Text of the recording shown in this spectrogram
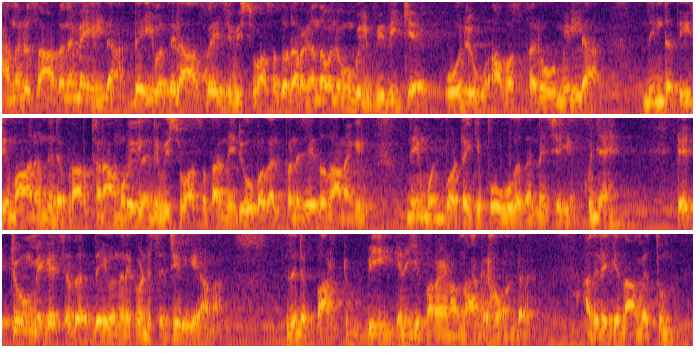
അങ്ങനൊരു സാധനമേ ഇല്ല. ദൈവത്തിൽ ആശ്രയിച്ച് വിശ്വാസത്തോടെ ഇറങ്ങുന്നവന് മുമ്പിൽ വിധിക്ക് ഒരു അവസരവുമില്ല. നിന്റെ തീരുമാനം നിന്റെ പ്രാർത്ഥനാമുറിയിൽ നിന്റെ വിശ്വാസത്താൽ നീ രൂപകൽപ്പന ചെയ്തതാണെങ്കിൽ നീ മുൻപോട്ടേക്ക് പോവുക തന്നെ ചെയ്യും. കുഞ്ഞെ ഏറ്റവും മികച്ചത് ദൈവം നിനക്ക് വേണ്ടി സെറ്റ് ചെയ്യുകയാണ്. ഇതിന്റെ പാർട്ട് ബി എനിക്ക് പറയണമെന്ന് ആഗ്രഹമുണ്ട്. അതിലേക്ക് നാം എത്തും.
